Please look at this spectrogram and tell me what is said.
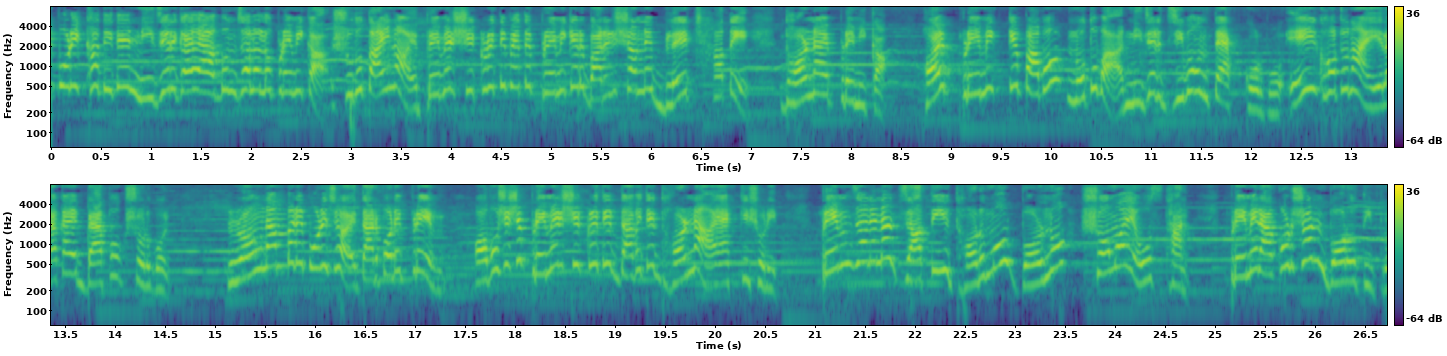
প্রেমের পরীক্ষা দিতে নিজের গায়ে আগুন জ্বালালো প্রেমিকা। শুধু তাই নয়, প্রেমের স্বীকৃতি পেতে প্রেমিকের বাড়ির সামনে ব্লেড হাতে ধর্নায় প্রেমিকা। হয় প্রেমিককে পাবো নতুবা নিজের জীবন ত্যাগ করব। এই ঘটনায় এলাকায় ব্যাপক শোরগোল। রং নাম্বারে পরিচয়, তারপরে প্রেম। অবশেষে প্রেমের স্বীকৃতির দাবিতে ধর্ণা এক কিশোরী। প্রেম জানে না জাতি, ধর্ম, বর্ণ, সময় ও স্থান। প্রেমের আকর্ষণ বড় তীব্র।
